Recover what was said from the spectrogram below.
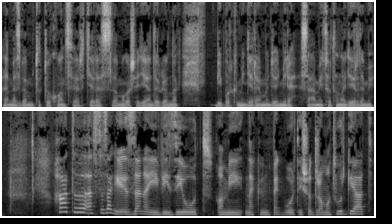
lemezbemutató koncertje lesz a Magas egy Undergroundnak. Biborka mindjárt elmondja, hogy mire számíthat a nagy érdemű. Hát ezt az egész zenei víziót, ami nekünk megvolt, és a dramaturgiát,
